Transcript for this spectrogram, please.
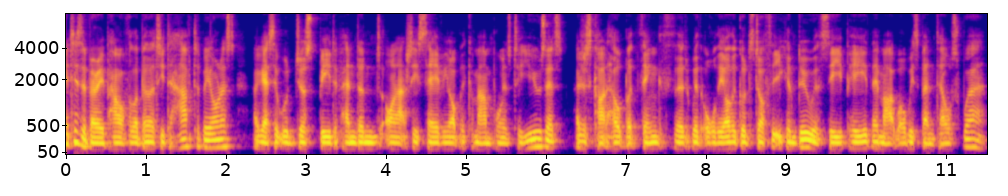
It is a very powerful ability to have to be honest, I guess it would just be dependent on actually saving up the command points to use it. I just can't help but think that with all the other good stuff that you can do with CP, they might well be spent elsewhere.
